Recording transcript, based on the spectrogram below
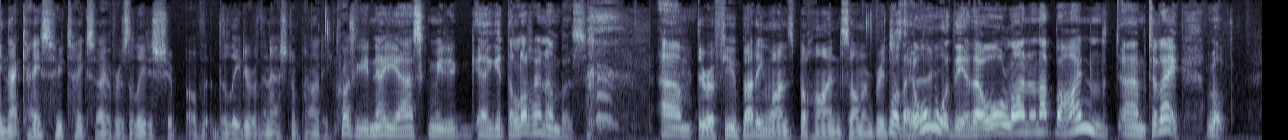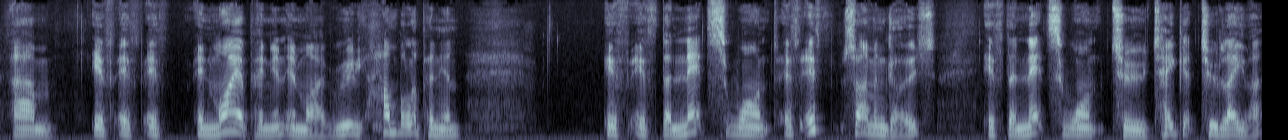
In that case, who takes over as the leadership of the, leader of the National Party? Crosby, now you're asking me to uh, get the lotto numbers. There are a few budding ones behind Simon Bridges. well, they today. all were there. They're all lining up behind him um, today. Look, um, if if if in my opinion, in my really humble opinion, if if the Nats want, if if Simon goes, if the Nats want to take it to Labor,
